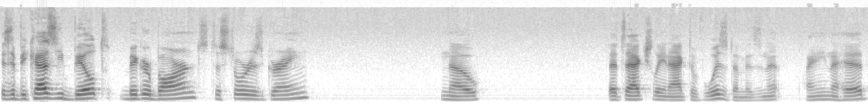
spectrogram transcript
Is it because he built bigger barns to store his grain? No. That's actually an act of wisdom, isn't it? Planning ahead.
